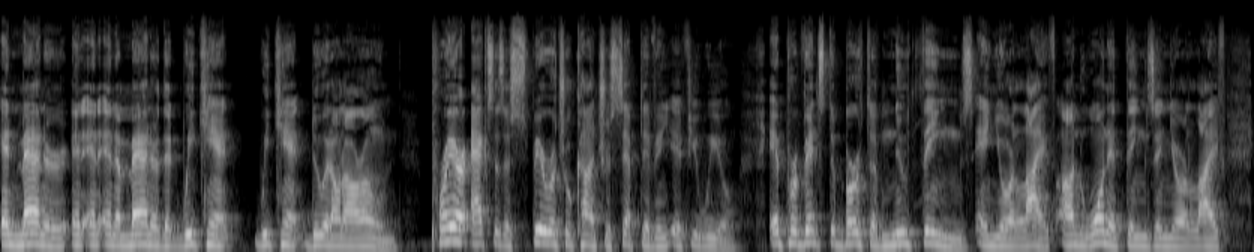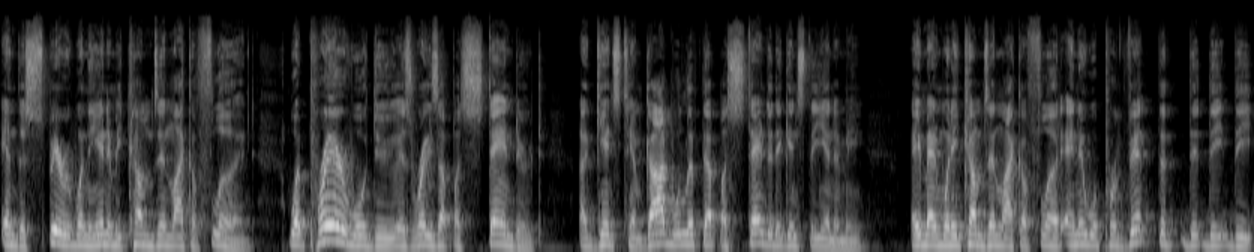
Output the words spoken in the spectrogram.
in manner in, in, in a manner that we can't we can't do it on our own. Prayer acts as a spiritual contraceptive, if you will. It prevents the birth of new things in your life, unwanted things in your life in the spirit when the enemy comes in like a flood. What prayer will do is raise up a standard against him. God will lift up a standard against the enemy. Amen. When he comes in like a flood, and it will prevent the the the the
